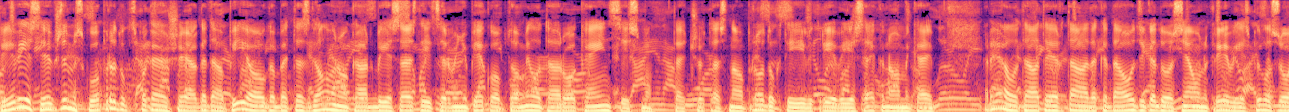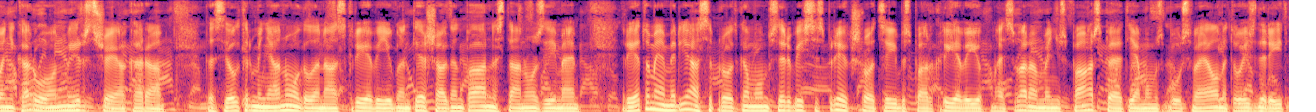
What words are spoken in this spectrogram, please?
Krievijas iekšzemes koprodukts pagājušajā gadā pieauga, bet tas galvenokārt bija saistīts ar viņu piekopto militāro keinsismu, taču tas nav produktīvi Krievijas ekonomikai. Realitāte ir tāda, ka daudzi gados jauni Krievijas pilsoņi karo un mirst šajā karā. Tas ilgtermiņā nogalinās Krieviju gan tiešā, gan pārnestā nozīmē. Rietumiem ir jāsaprot, ka mums ir visas priekšrocības pār Krieviju. Mēs varam viņus pārspēt, ja mums būs vēlme to izdarīt.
